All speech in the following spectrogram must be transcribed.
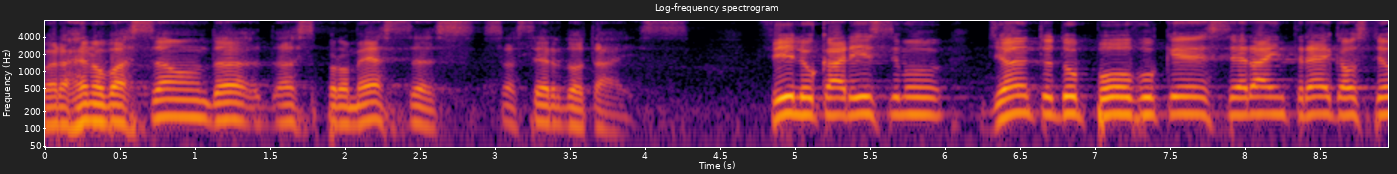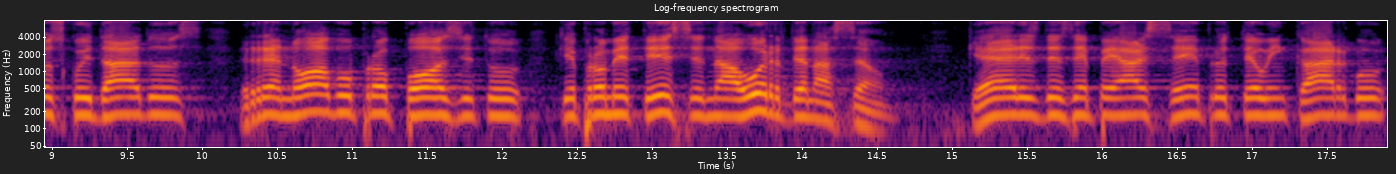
Agora, a renovação da, das promessas sacerdotais. Filho caríssimo, diante do povo que será entregue aos teus cuidados, renova o propósito que prometeste na ordenação. Queres desempenhar sempre o teu encargo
